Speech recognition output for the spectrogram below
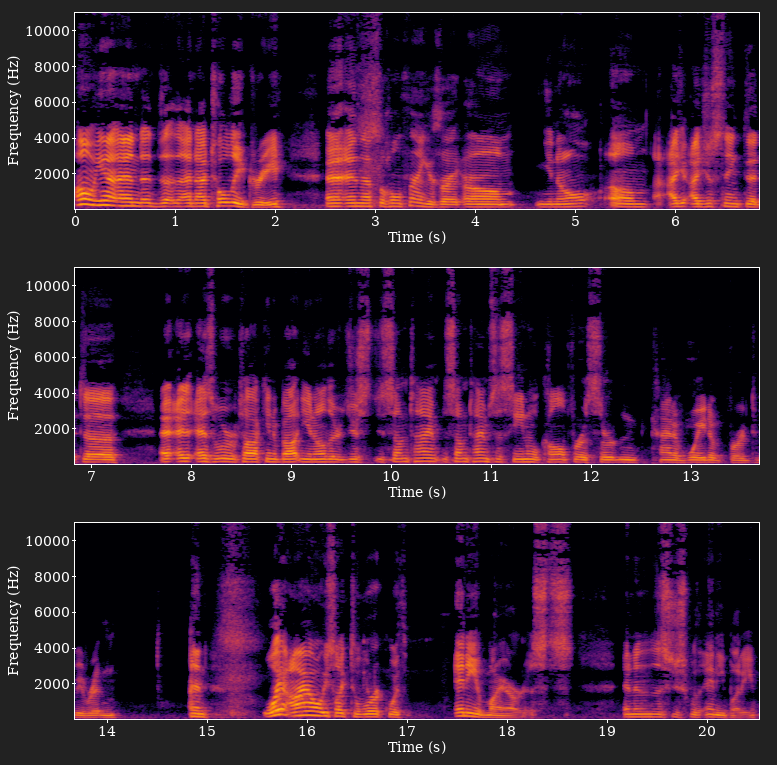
Oh yeah, and and I totally agree, and, and that's the whole thing. Is like, um, you know, um, I I just think that uh, as we were talking about, you know, there's just sometimes sometimes the scene will call for a certain kind of way to for it to be written, and way I always like to work with any of my artists, and then this is just with anybody,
